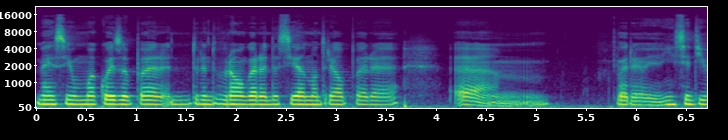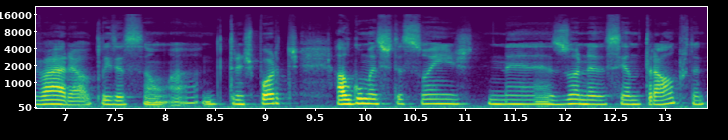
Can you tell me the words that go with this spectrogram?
Não é assim uma coisa para durante o verão agora da cidade de Montreal para ahm, para incentivar a utilização ah, de transportes. Algumas estações na zona central, portanto,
